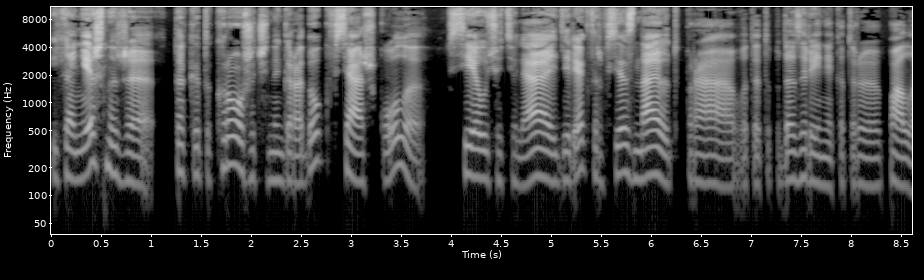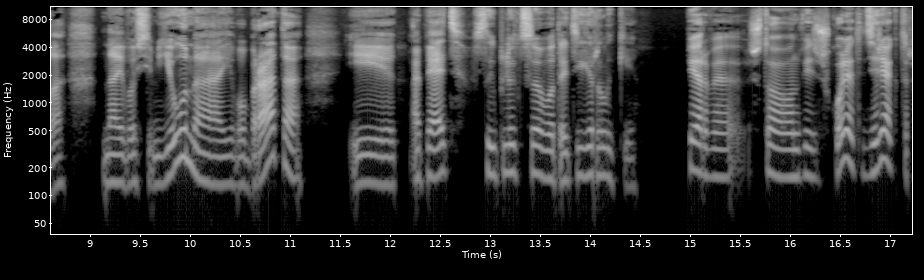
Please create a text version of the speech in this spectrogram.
И, конечно же, так это крошечный городок, вся школа, все учителя и директор, все знают про вот это подозрение, которое пало на его семью, на его брата, и опять сыплются вот эти ярлыки. Первое, что он видит в школе, это директор,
